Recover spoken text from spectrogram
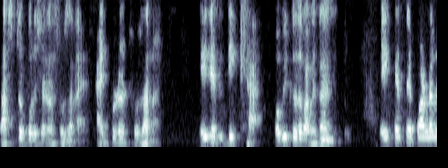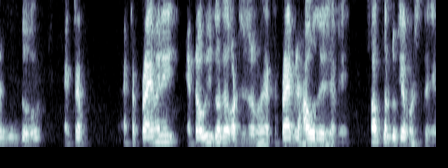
রাষ্ট্র পরিচালনা সোজা নয় আইন প্রণয়ন সোজা নয়। এই যে একটা দীক্ষা অভিজ্ঞতা পাবে তারা কিন্তু। এই ক্ষেত্রে পার্লামেন্ট কিন্তু একটা একটা প্রাইমারি একটা অভিজ্ঞতা অর্জন হবে একটা প্রাইমারি হাউস হয়ে যাবে। সব দল ঢুকে বসে থেকে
